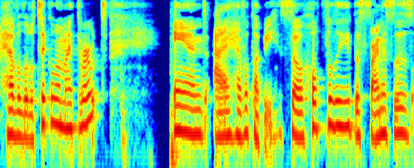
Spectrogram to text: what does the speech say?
have a little tickle in my throat and I have a puppy. So hopefully the sinuses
